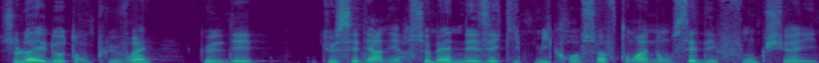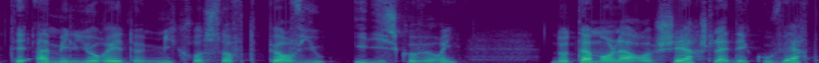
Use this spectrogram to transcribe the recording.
Cela est d'autant plus vrai que, ces dernières semaines, les équipes Microsoft ont annoncé des fonctionnalités améliorées de Microsoft Purview e-Discovery notamment la recherche, la découverte,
